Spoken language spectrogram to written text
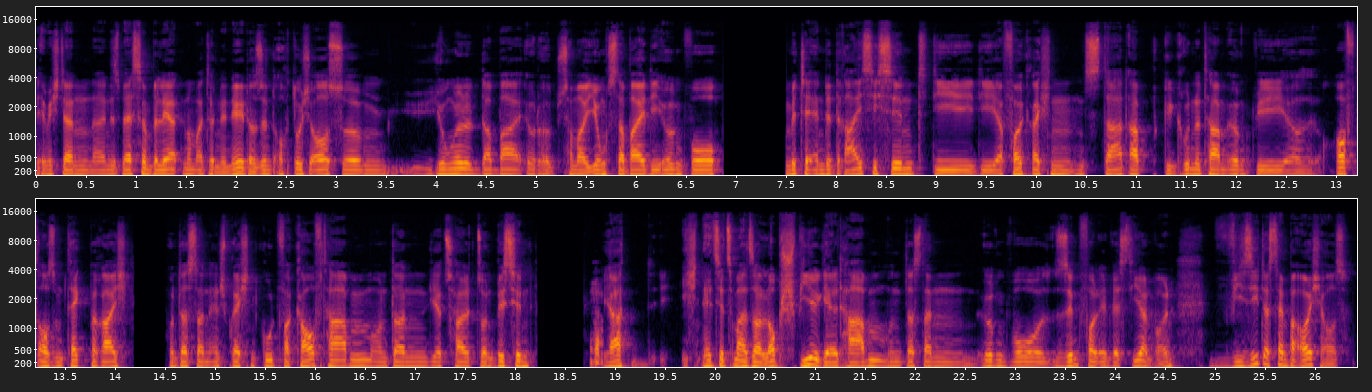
der mich dann eines Besseren belehrten und meinte, nee, nee, da sind auch durchaus ähm, Junge dabei oder sag mal Jungs dabei, die irgendwo Mitte, Ende 30 sind, die die erfolgreichen Start-up gegründet haben, irgendwie äh, oft aus dem Tech-Bereich und das dann entsprechend gut verkauft haben und dann jetzt halt so ein bisschen ja, ja ich nenne es jetzt mal salopp Spielgeld haben und das dann irgendwo sinnvoll investieren wollen. Wie sieht das denn bei euch aus?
